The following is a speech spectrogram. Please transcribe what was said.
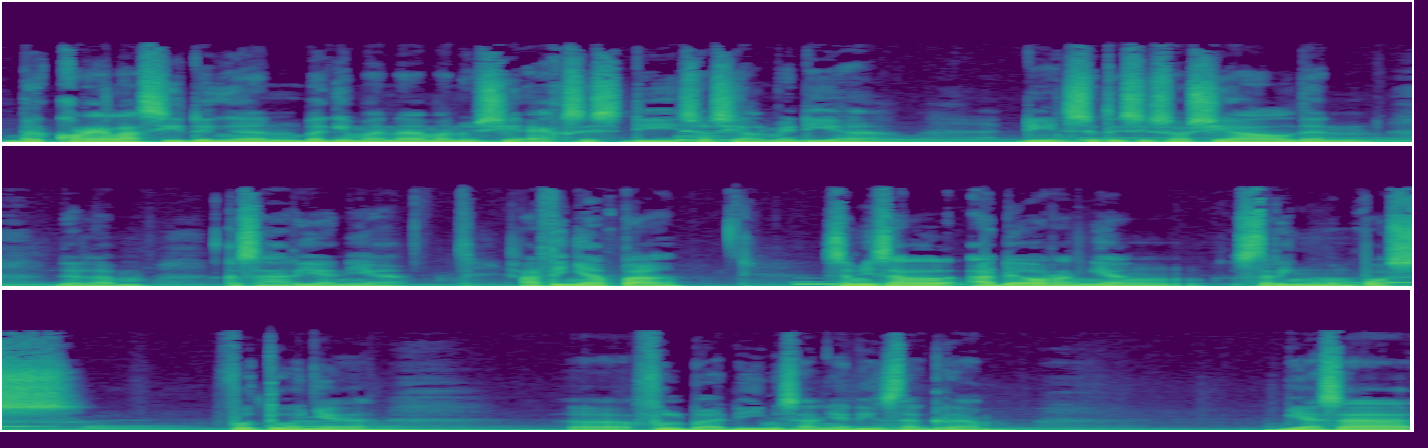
berkorelasi dengan bagaimana manusia eksis di sosial media, di institusi sosial dan dalam kesehariannya. Artinya apa? Semisal ada orang yang sering mempost fotonya uh, full body misalnya di Instagram biasa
